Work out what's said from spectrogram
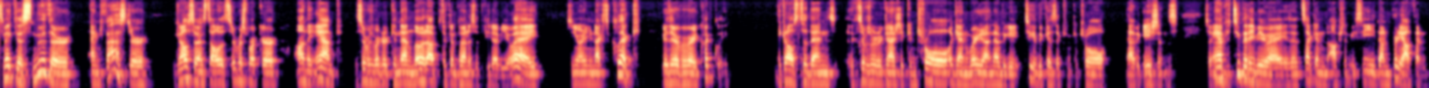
To make this smoother and faster, you can also install the service worker on the AMP. The service worker can then load up the components with the PWA. So you're on your next click, you're there very quickly. It can also then, the service worker can actually control, again, where you navigate to because it can control navigations. So AMP to PWA is a second option that we see done pretty often.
